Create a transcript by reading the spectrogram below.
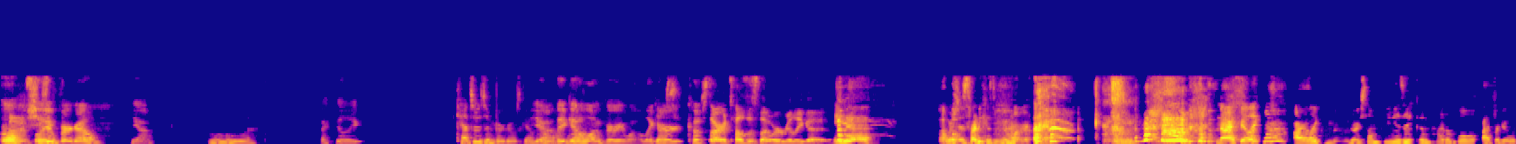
Oh, she's a Virgo. Yeah, Ooh. I feel like Cancers and Virgos get yeah along they get well. along very well. Like Yes. our co-star tells us that we're really good. Yeah. Which is funny because we weren't. no, I feel like one of our like moon or something isn't compatible. I forget what.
